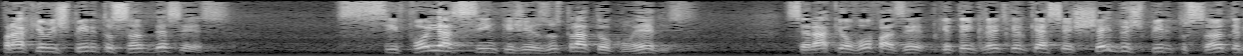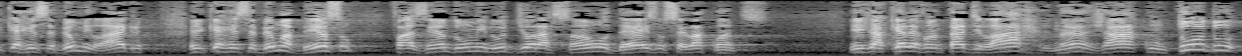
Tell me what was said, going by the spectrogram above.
Para que o Espírito Santo descesse. Se foi assim que Jesus tratou com eles, será que eu vou fazer? Porque tem crente que ele quer ser cheio do Espírito Santo, ele quer receber um milagre, ele quer receber uma bênção, fazendo um minuto de oração, ou dez, ou sei lá quantos e já quer levantar de lá, né, já com tudo.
